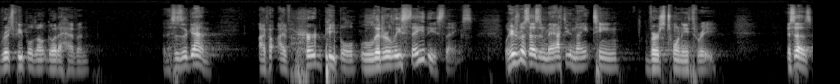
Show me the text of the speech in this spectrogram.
rich people don't go to heaven? And this is again, I've, I've heard people literally say these things. Well, here's what it says in Matthew 19, verse 23. It says,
